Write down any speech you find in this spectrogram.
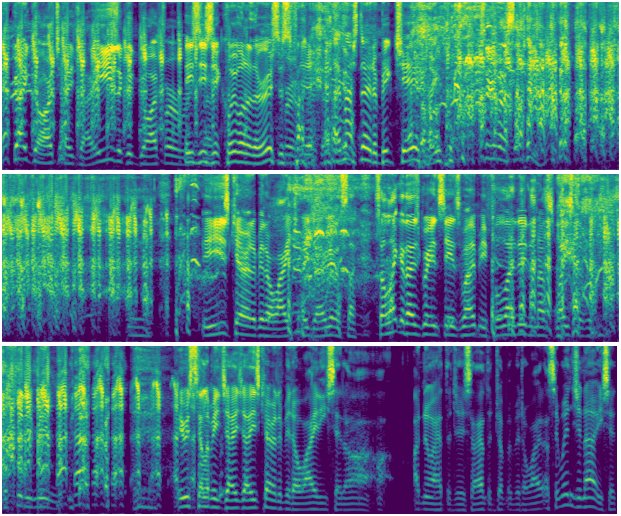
great guy, JJ. He is a good guy for a rooster. He's his equivalent of the Roosters. For- they must need a big chair for him. I was gonna say. he is carrying a bit of weight, JJ. I'm going to say. So, lucky those grandstands won't be full. They need enough space to, to fit him in. he was telling me, JJ, he's carrying a bit of weight. He said, "Oh, I knew I had to do so. I had to drop a bit of weight. I said, "When did you know?" He said,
